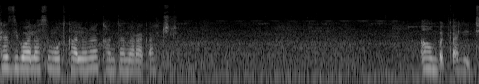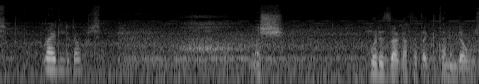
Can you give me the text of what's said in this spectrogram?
ከዚህ በኋላ ስሞት ካልሆነ ካንተ መራቅ አልችልም። አሁን በቃ ልሂድ፣ ራይድ ልደውል። እሺ ወደዛ ጋር ተጠግተን እንደውል።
